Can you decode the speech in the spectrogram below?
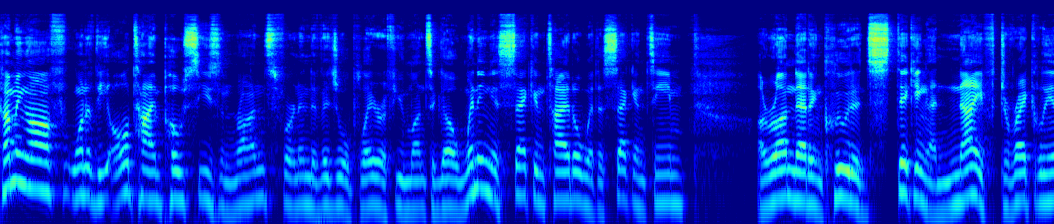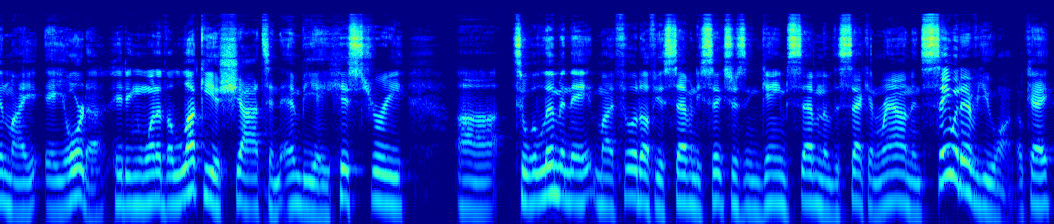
coming off one of the all time postseason runs for an individual player a few months ago, winning his second title with a second team a run that included sticking a knife directly in my aorta, hitting one of the luckiest shots in NBA history uh, to eliminate my Philadelphia 76ers in game seven of the second round. And say whatever you want, okay?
